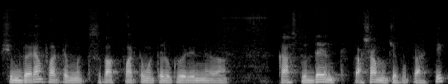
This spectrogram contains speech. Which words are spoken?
și îmi doream foarte mult să fac foarte multe lucruri în, ca student, așa am început practic.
